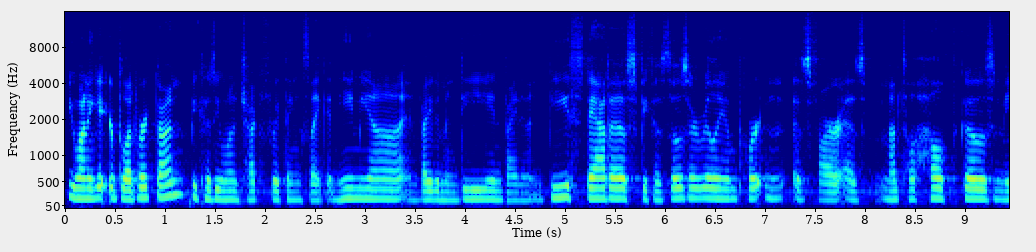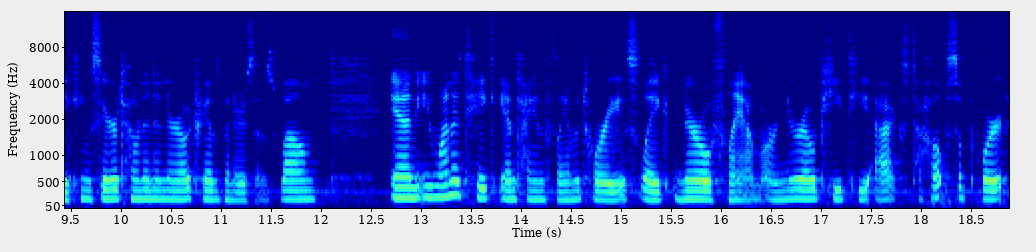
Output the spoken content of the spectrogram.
You want to get your blood work done because you want to check for things like anemia and vitamin D and vitamin B status because those are really important as far as mental health goes and making serotonin and neurotransmitters as well. And you want to take anti inflammatories like Neuroflam or NeuroPTX to help support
